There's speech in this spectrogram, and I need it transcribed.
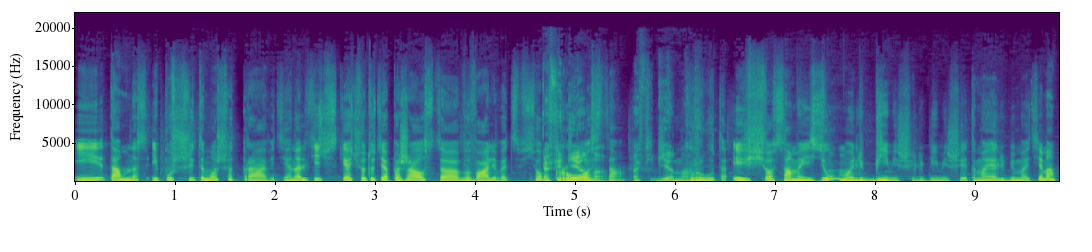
И там у нас и пуши ты можешь отправить, и аналитический отчет у тебя, пожалуйста, вываливается. Все Офигенно. просто. Офигенно. Круто. И еще самый изюм, мой любимейший, любимейший, это моя любимая тема.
